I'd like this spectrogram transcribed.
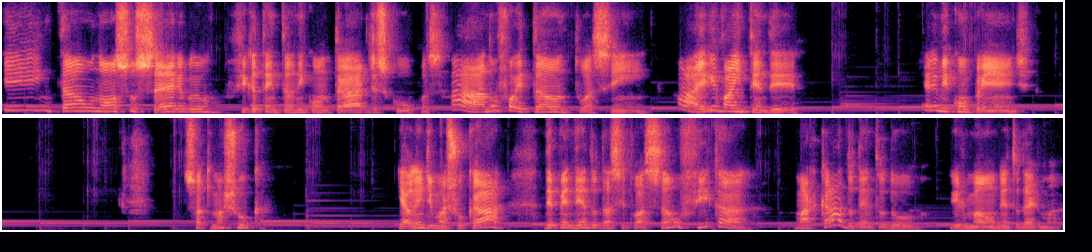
e então o nosso cérebro fica tentando encontrar desculpas. Ah, não foi tanto assim. Ah, ele vai entender. Ele me compreende. Só que machuca. E além de machucar, dependendo da situação, fica marcado dentro do irmão, dentro da irmã.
